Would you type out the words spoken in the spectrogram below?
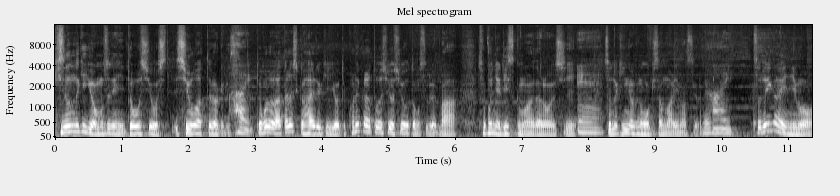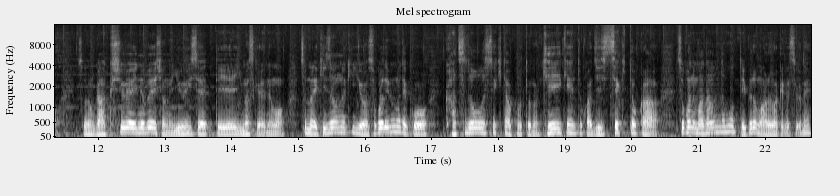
既存の企業はもうすでに投資をし終わってるわけです、はい、ところが新しく入る企業ってこれから投資をしようともすればそこにはリスクもあるだろうし、えー、その金額の大きさもありますよね。はい、それ以外にもその学習やイノベーションの優位性って言いますけれどもつまり既存の企業はそこで今までこう活動をしてきたことの経験とか実績とかそこで学んだものっていくらもあるわけですよね。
